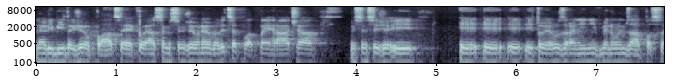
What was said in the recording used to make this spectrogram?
nelíbí, takže ho pláce. Jako já si myslím, že on je velice platný hráč a myslím si, že i, i, i, i to jeho zranění v minulém zápase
